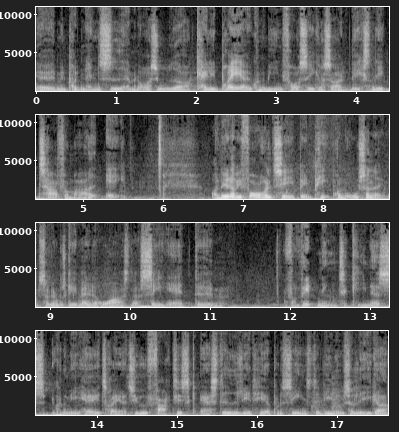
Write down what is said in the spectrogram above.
øh, men på den anden side er man også ude og kalibrere økonomien for at sikre sig, at væksten ikke tager for meget af. Og netop i forhold til BNP-prognoserne, så kan det måske være lidt overraskende at se, at øh, forventningen til Kinas økonomi her i 23 faktisk er steget lidt her på det seneste. Lige nu så ligger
